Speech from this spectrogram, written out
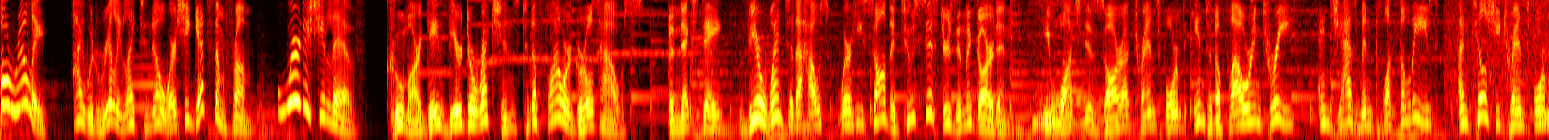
Oh, really? I would really like to know where she gets them from. Where does she live? Kumar gave Veer directions to the flower girl's house. The next day, Veer went to the house where he saw the two sisters in the garden. He watched as Zara transformed into the flowering tree and Jasmine plucked the leaves until she transformed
